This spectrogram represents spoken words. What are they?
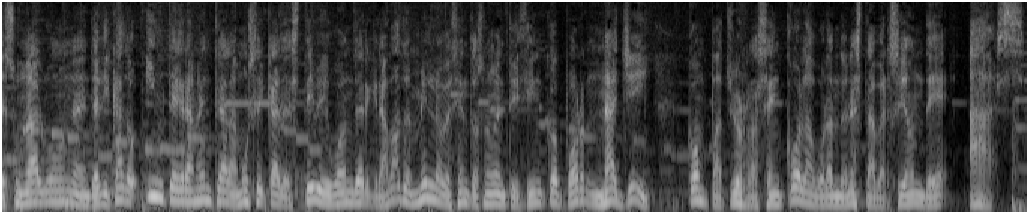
Es un álbum eh, dedicado íntegramente a la música de Stevie Wonder, grabado en 1995 por Najee, con Patrick Rassen colaborando en esta versión de As.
